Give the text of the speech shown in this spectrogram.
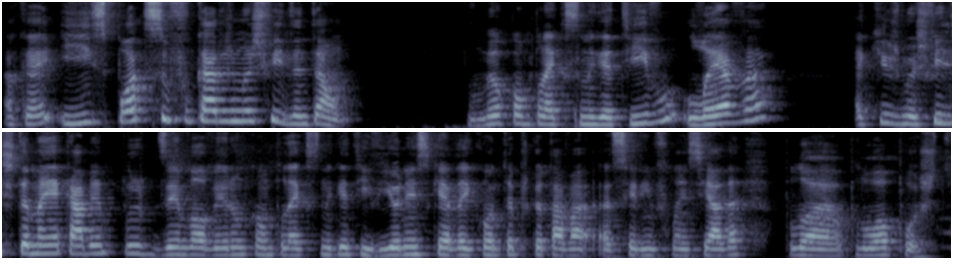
ok? E isso pode sufocar os meus filhos. Então, o meu complexo negativo leva a que os meus filhos também acabem por desenvolver um complexo negativo. E eu nem sequer dei conta porque eu estava a ser influenciada pelo, pelo oposto.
